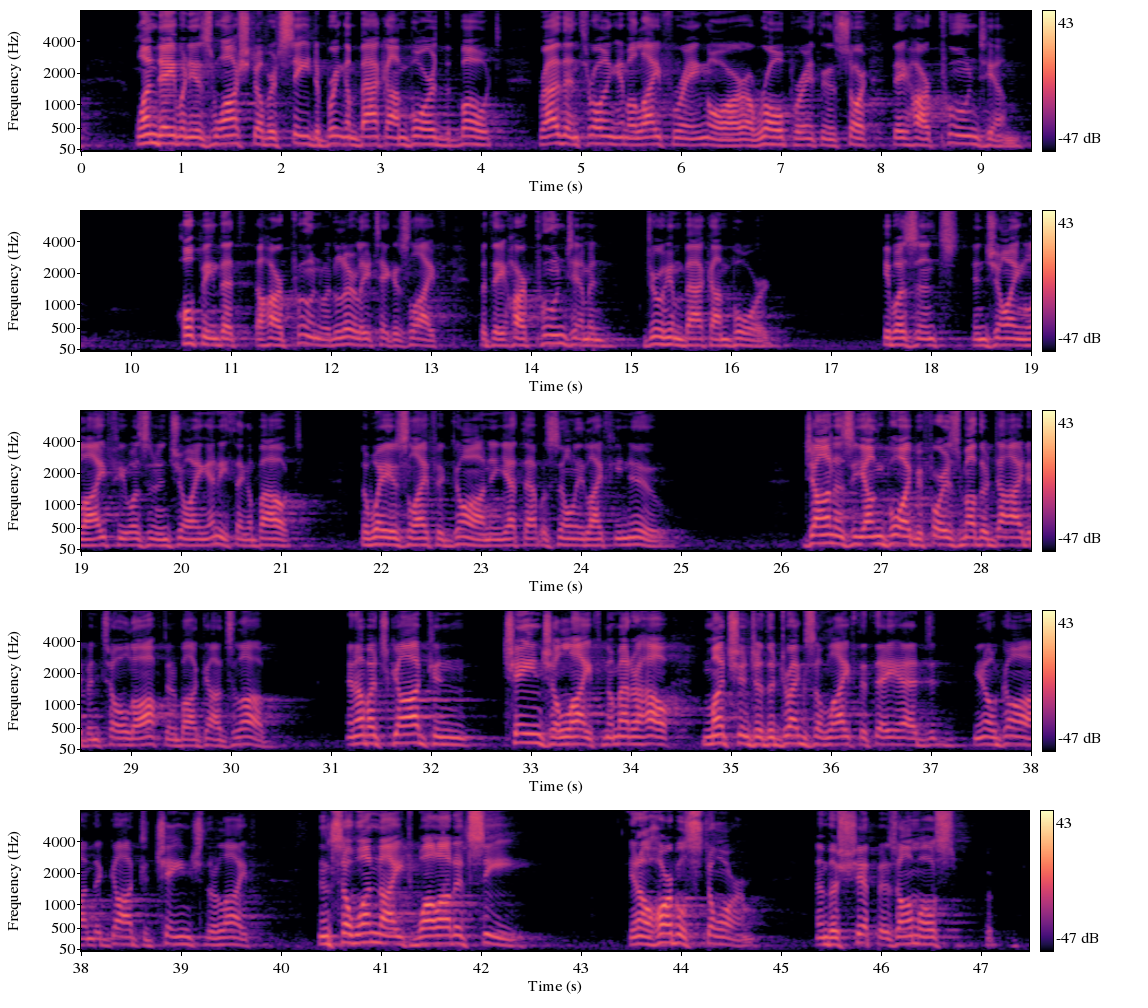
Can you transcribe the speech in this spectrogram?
one day when he was washed over sea to bring him back on board the boat, rather than throwing him a life ring or a rope or anything of the sort, they harpooned him, hoping that the harpoon would literally take his life. But they harpooned him and drew him back on board. He wasn't enjoying life, he wasn't enjoying anything about the way his life had gone, and yet that was the only life he knew. John, as a young boy before his mother died, had been told often about God's love and how much God can change a life, no matter how much into the dregs of life that they had, you know, gone, that God could change their life. And so one night, while out at sea, in a horrible storm, and the ship is almost,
